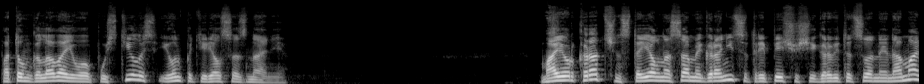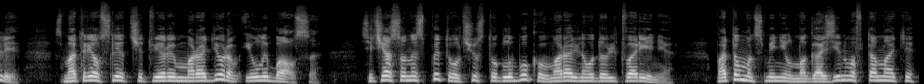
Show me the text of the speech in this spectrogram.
потом голова его опустилась, и он потерял сознание. Майор Кратчин стоял на самой границе трепещущей гравитационной аномалии, смотрел вслед четверым мародерам и улыбался. Сейчас он испытывал чувство глубокого морального удовлетворения. Потом он сменил магазин в автомате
